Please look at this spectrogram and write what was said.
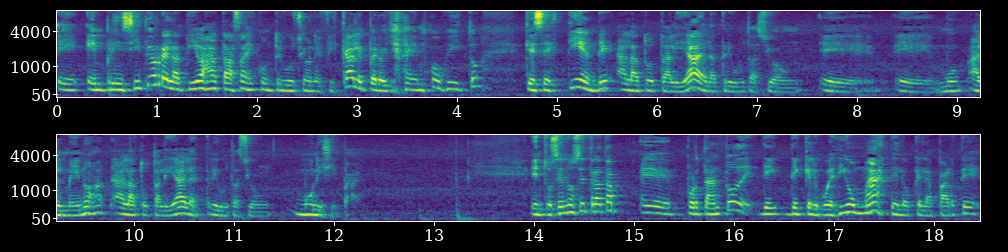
eh, en principio relativas a tasas y contribuciones fiscales, pero ya hemos visto que se extiende a la totalidad de la tributación, eh, eh, al menos a la totalidad de la tributación municipal. Entonces no se trata, por tanto, de, que el juez dio más de lo que la parte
